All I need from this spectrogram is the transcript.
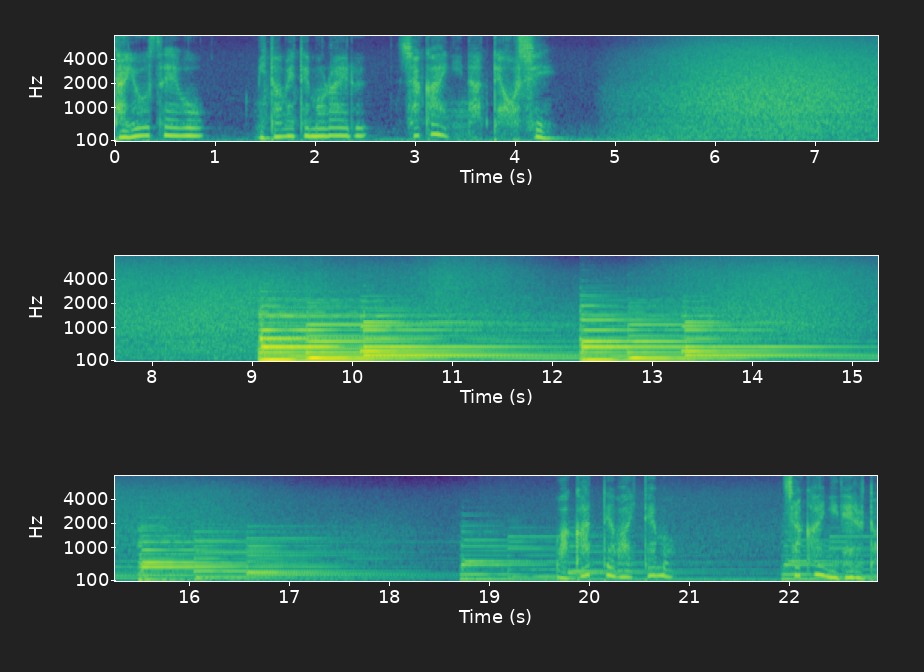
多様性を認めてもらえる社会になってほしい。分かってはいても社会に出ると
